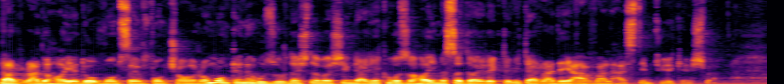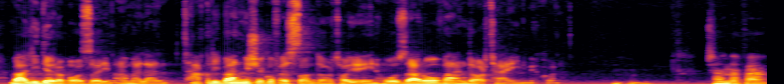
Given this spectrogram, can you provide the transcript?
در رده های دوم سوم چهارم ممکنه حضور داشته باشیم. در یک حوزه هایی مثل دایرکت در رده اول هستیم توی کشور و لیدر بازاریم. عملا تقریبا میشه گفت استانداردهای این حوزه رو وندار تعیین می‌کنه. چند نفر؟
